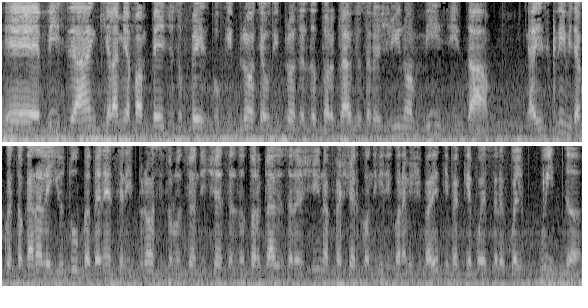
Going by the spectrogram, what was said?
E visita anche la mia fanpage su Facebook Ipnosi Autoipnosi del dottor Claudio Saracino. Visita eh, iscriviti a questo canale YouTube Benessere Ipnosi Soluzioni di CS del dottor Claudio Saracino e fai share condividi con amici e parenti perché può essere quel quid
